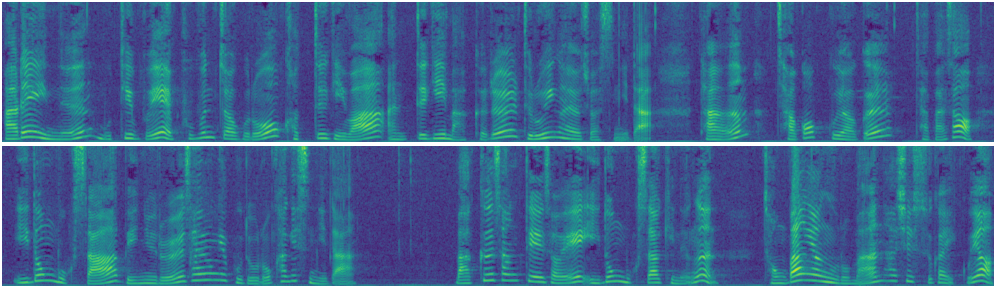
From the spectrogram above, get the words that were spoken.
아래에 있는 모티브에 부분적으로 겉뜨기와 안뜨기 마크를 드로잉하여 주었습니다. 다음 작업 구역을 잡아서 이동 복사 메뉴를 사용해 보도록 하겠습니다. 마크 상태에서의 이동 복사 기능은 정방향으로만 하실 수가 있고요.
